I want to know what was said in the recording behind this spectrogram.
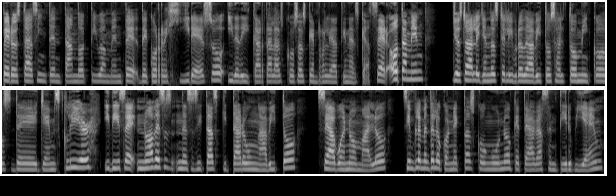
pero estás intentando activamente de corregir eso y dedicarte a las cosas que en realidad tienes que hacer. O también yo estaba leyendo este libro de hábitos atómicos de James Clear y dice, no a veces necesitas quitar un hábito, sea bueno o malo, simplemente lo conectas con uno que te haga sentir bien.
